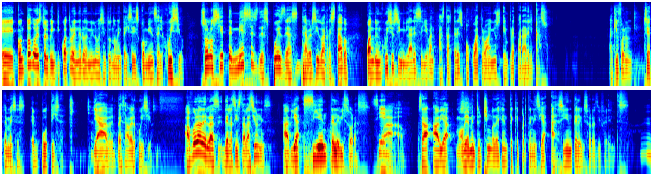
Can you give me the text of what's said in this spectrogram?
Eh, con todo esto, el 24 de enero de 1996 comienza el juicio. Solo siete meses después de, haber sido arrestado, cuando en juicios similares se llevan hasta tres o cuatro años en preparar el caso. Aquí fueron siete meses, en putiza. Ya empezaba el juicio. Afuera de las, de las instalaciones había 100 televisoras. 100. Wow. O sea, había obviamente un chingo de gente que pertenecía a 100 televisoras diferentes. Mm.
